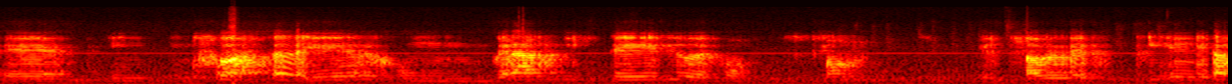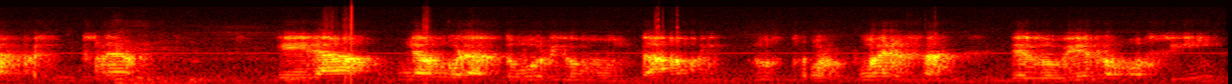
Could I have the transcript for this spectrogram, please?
eh, incluso hasta ayer, un gran misterio de confusión el saber si esta persona era un laboratorio montado incluso por fuerza del gobierno o si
